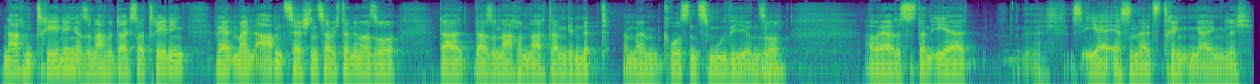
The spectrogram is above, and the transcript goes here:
nach dem Training, also nachmittags war Training, während meinen Abendsessions habe ich dann immer so da, da so nach und nach dran genippt an meinem großen Smoothie und so. Aber ja, das ist dann eher, ist eher Essen als Trinken eigentlich.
